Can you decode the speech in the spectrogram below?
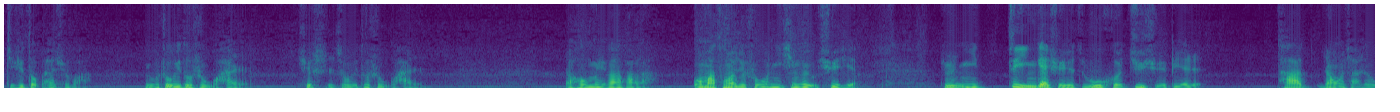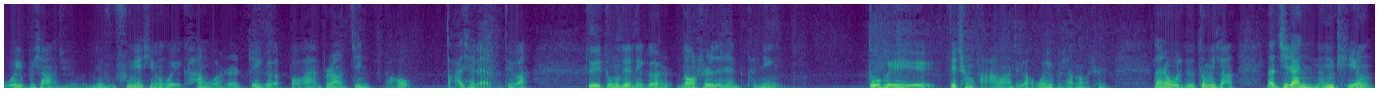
继续走下去吧？因为我周围都是武汉人，确实周围都是武汉人。然后没办法了，我妈从小就说我你性格有缺陷，就是你最应该学学如何拒绝别人。他让我下车，我也不想，就是那负面新闻我也看过，是这个保安不让进，然后打起来了，对吧？最终的那个闹事的人肯定都会被惩罚嘛，对吧？我也不想闹事，但是我就这么想，那既然你能停，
